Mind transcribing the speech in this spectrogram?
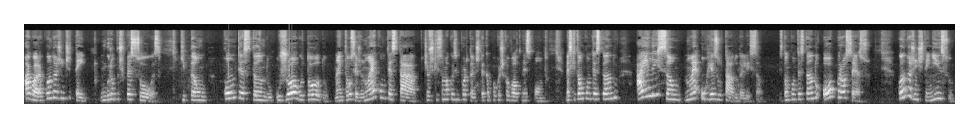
Agora, quando a gente tem um grupo de pessoas que estão contestando o jogo todo, né? Então, ou seja, não é contestar, que acho que isso é uma coisa importante, daqui a pouco acho que eu volto nesse ponto, mas que estão contestando a eleição, não é o resultado da eleição. Estão contestando o processo. Quando a gente tem isso,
